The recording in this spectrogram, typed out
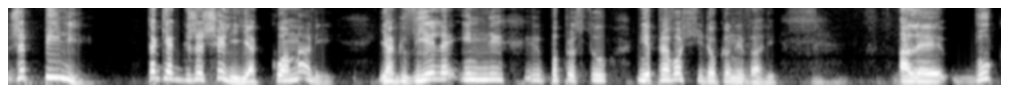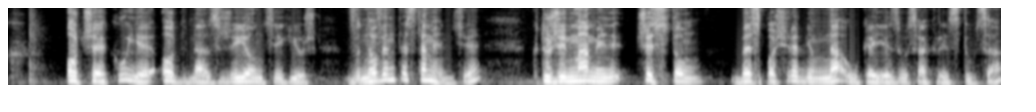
że pili tak jak grzeszyli, jak kłamali, jak wiele innych y, po prostu nieprawości dokonywali. Ale Bóg oczekuje od nas, żyjących już w Nowym Testamencie, którzy mamy czystą, bezpośrednią naukę Jezusa Chrystusa,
